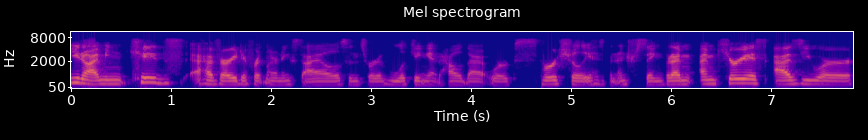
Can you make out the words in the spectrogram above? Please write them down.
you know, I mean, kids have very different learning styles, and sort of looking at how that works virtually has been interesting. But I'm I'm curious as you were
